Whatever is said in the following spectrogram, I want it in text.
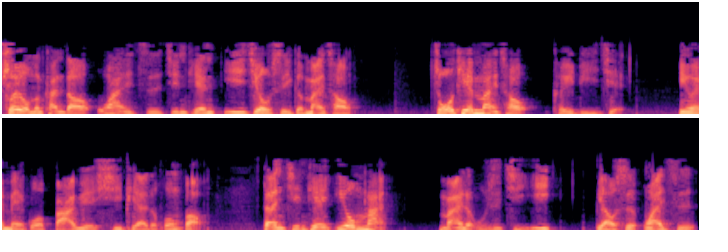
所以我们看到外资今天依旧是一个卖超，昨天卖超可以理解，因为美国八月 CPI 的风暴，但今天又卖，卖了五十几亿，表示外资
